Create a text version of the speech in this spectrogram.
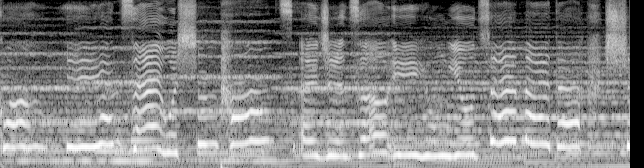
光依然在我身旁，才知早已拥有最美的时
